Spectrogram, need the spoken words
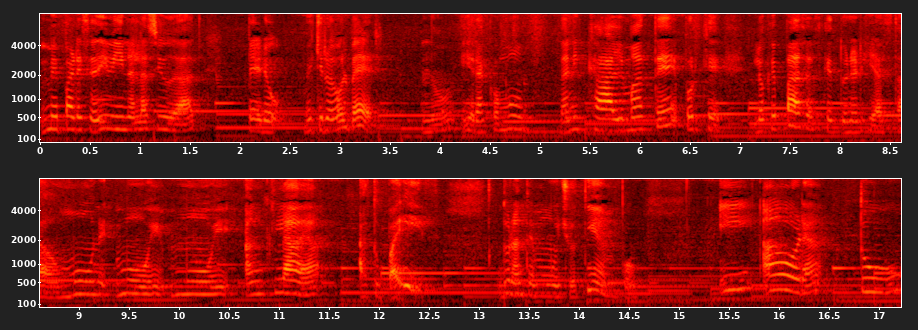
me parece divina la ciudad, pero me quiero volver ¿no? Y era como, Dani, cálmate, porque lo que pasa es que tu energía ha estado muy, muy, muy anclada a tu país durante mucho tiempo. Y ahora tú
